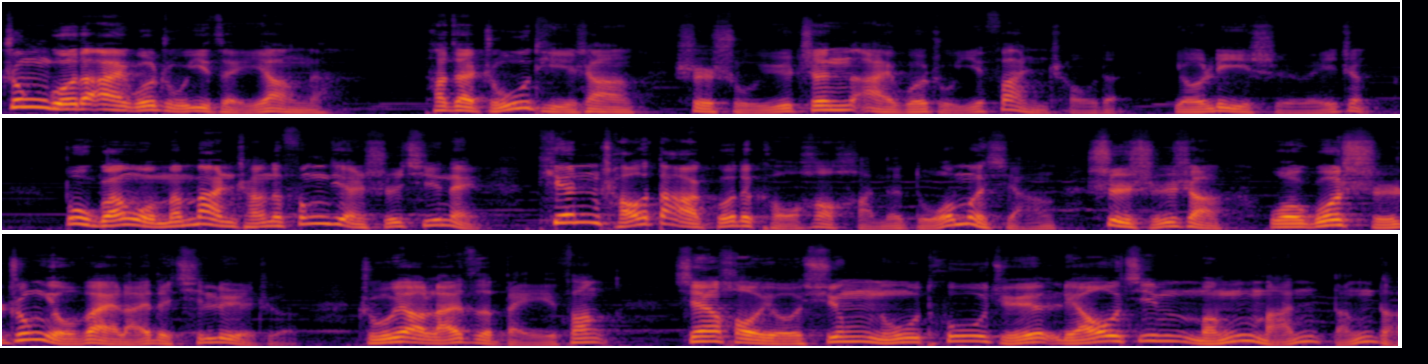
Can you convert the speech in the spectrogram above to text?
中国的爱国主义怎样呢？它在主体上是属于真爱国主义范畴的，有历史为证。不管我们漫长的封建时期内，天朝大国的口号喊得多么响，事实上，我国始终有外来的侵略者。主要来自北方，先后有匈奴、突厥、辽金、蒙蛮等等。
